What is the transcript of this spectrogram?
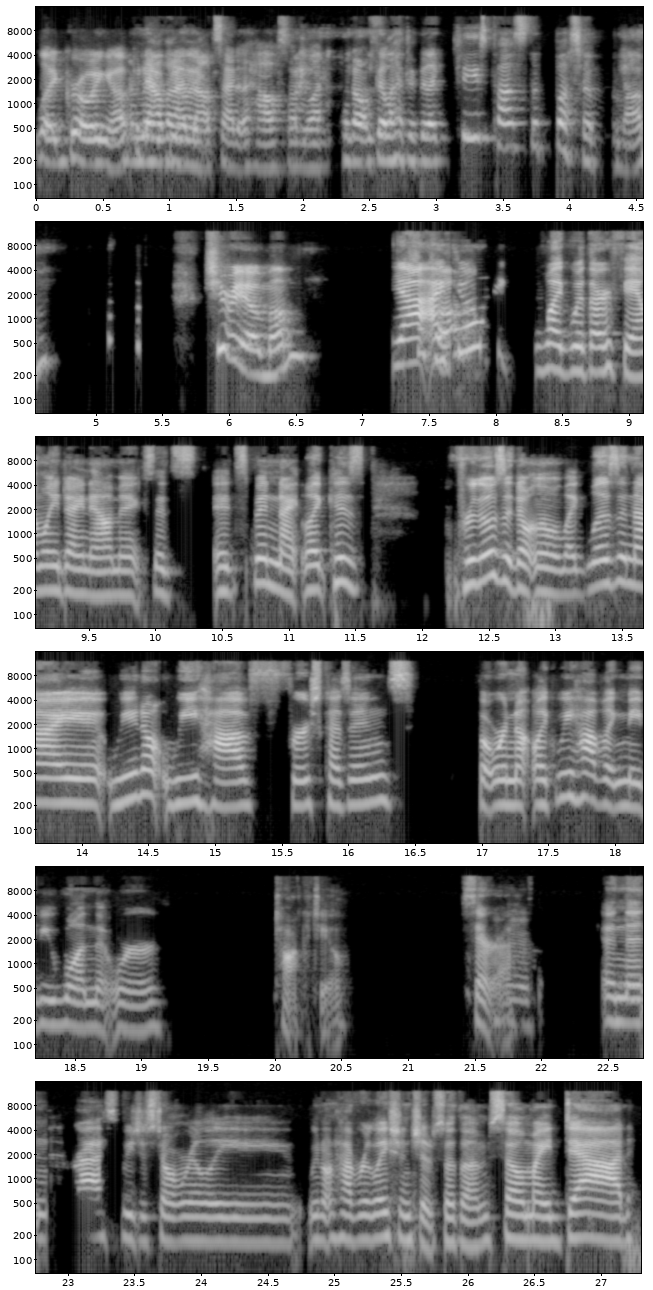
like growing up. And now that I'm like, outside of the house, I'm like, I don't feel I have to be like, please pass the butter, mom. Cheerio, mom. Yeah, I feel like like with our family dynamics, it's it's been nice. Like, because for those that don't know, like Liz and I, we don't we have first cousins, but we're not like we have like maybe one that we're talk to, Sarah. Mm-hmm. And then the rest we just don't really we don't have relationships with them. So my dad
